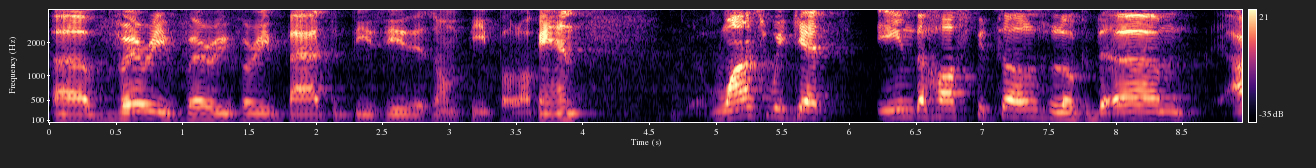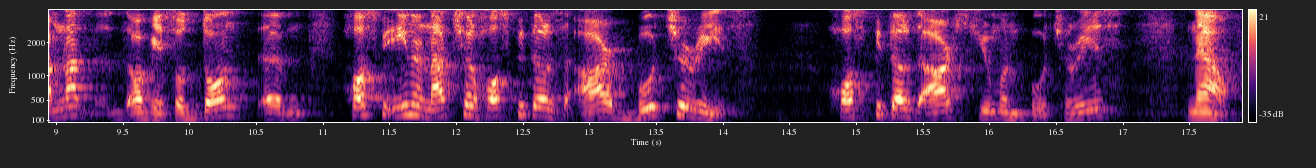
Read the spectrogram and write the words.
uh, very, very, very bad diseases on people. Okay, and once we get in the hospital, look, the, um, I'm not okay. So don't um, hospital. In a nutshell, hospitals are butcheries. Hospitals are human butcheries. Now,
